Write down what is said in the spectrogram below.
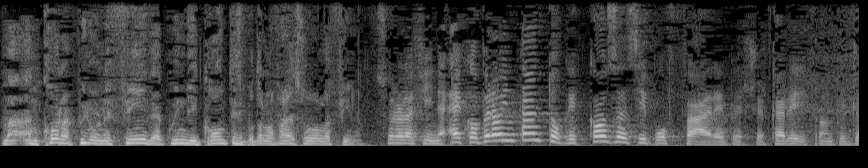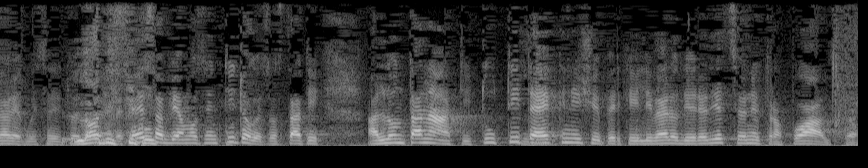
ma ancora qui non è finita, quindi i conti si potranno fare solo alla fine. Solo alla fine. Ecco, però intanto che cosa si può fare per cercare di fronteggiare questa situazione? difficol- Perché adesso abbiamo sentito che sono stati allontanati tutti i tecnici perché il livello di radiazione è troppo alto.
